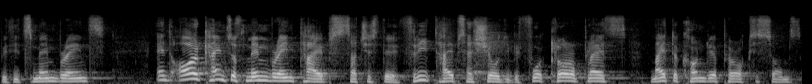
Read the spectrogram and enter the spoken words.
with its membranes, and all kinds of membrane types, such as the three types I showed you before chloroplasts, mitochondria, peroxisomes,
